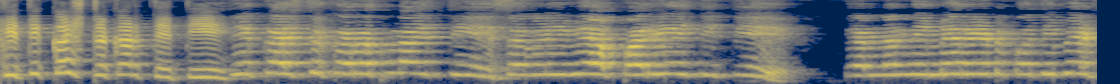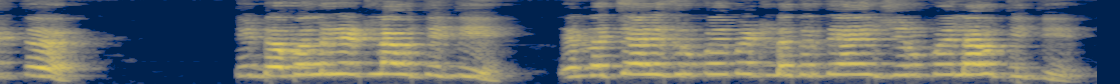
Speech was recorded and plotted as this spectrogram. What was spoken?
किती कष्ट करते ती. ती कष्ट करत नाही ती. सगळी व्यापारी आहे ती ती. त्यांना निम्मे रेटमध्ये भेटत. ती डबल रेट लावते ती. त्यांना चाळीस रुपये भेटलं तर ते ऐंशी रुपये लावते ती.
